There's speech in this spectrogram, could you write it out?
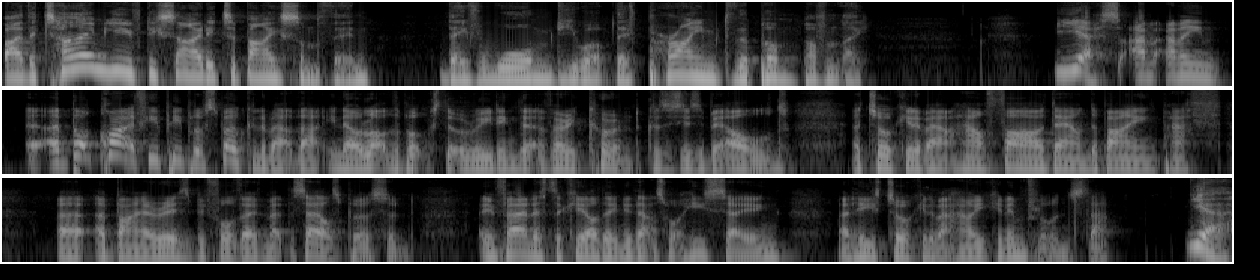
by the time you've decided to buy something, they've warmed you up, they've primed the pump, haven't they? Yes, I, I mean, uh, but quite a few people have spoken about that. You know, a lot of the books that we're reading that are very current, because this is a bit old, are talking about how far down the buying path uh, a buyer is before they've met the salesperson. In fairness to Cialdini, that's what he's saying, and he's talking about how you can influence that. Yeah,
